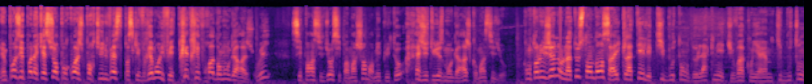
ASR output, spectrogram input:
Ne me posez pas la question pourquoi je porte une veste, parce que vraiment il fait très très froid dans mon garage. Oui, c'est pas un studio, c'est pas ma chambre, mais plutôt j'utilise mon garage comme un studio. Quand on est jeune, on a tous tendance à éclater les petits boutons de l'acné, tu vois, quand il y a un petit bouton,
